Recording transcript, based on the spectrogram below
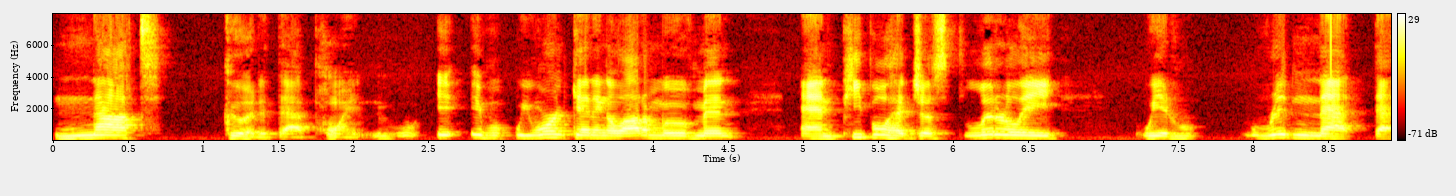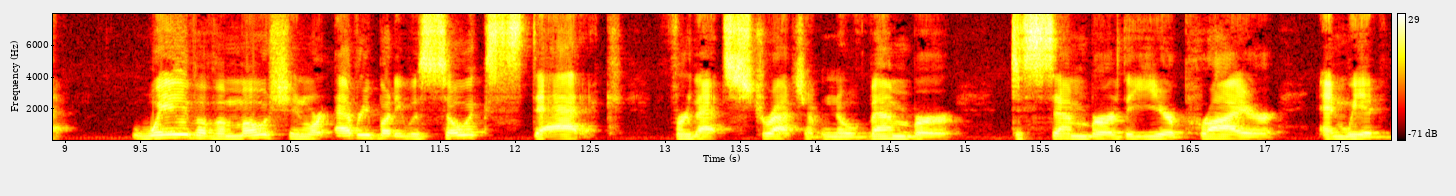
not good at that point. It, it, we weren't getting a lot of movement, and people had just literally we had ridden that that wave of emotion where everybody was so ecstatic for that stretch of November, December, the year prior, and we had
